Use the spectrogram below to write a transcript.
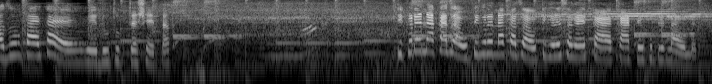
अजून काय काय आहे वेदू तुमच्या शेतात? तिकडे नका जाऊ तिकडे नका जाऊ तिकडे सगळे का काटे कुठे लावलेत.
